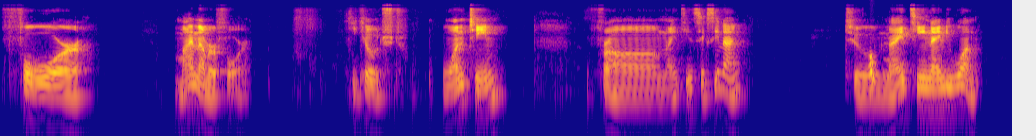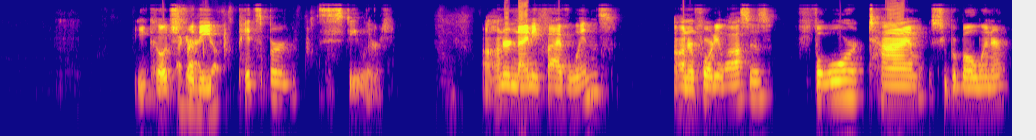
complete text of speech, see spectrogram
For my number four, he coached one team from 1969 to Okay. 1991. He coached I for the you. Pittsburgh Steelers. 195 wins, 140 losses, four time Super Bowl winner.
